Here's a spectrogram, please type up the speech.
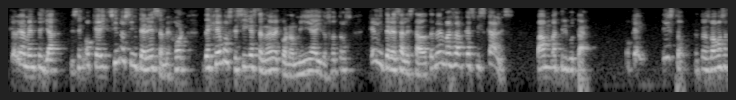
que obviamente ya dicen, ok, si nos interesa, mejor dejemos que siga esta nueva economía y nosotros, ¿qué le interesa al Estado? Tener más arcas fiscales, vamos a tributar, ok, listo. Entonces vamos a,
